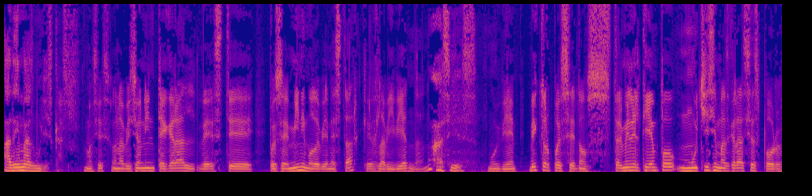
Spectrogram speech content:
además muy escasos. Así es, una visión integral de este pues eh, mínimo de bienestar que es la vivienda, ¿no? Así es. Muy bien. Víctor, pues se nos termina el tiempo. Muchísimas gracias por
